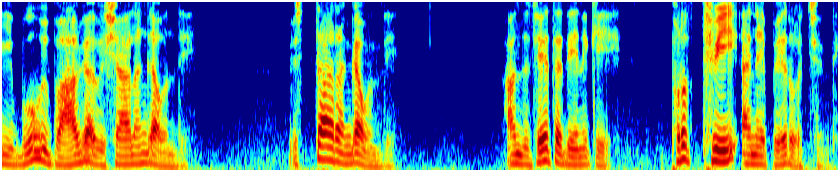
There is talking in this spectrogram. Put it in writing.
ఈ భూమి బాగా విశాలంగా ఉంది. విస్తారంగా ఉంది. అందుచేత దీనికి పృథ్వీ అనే పేరు వచ్చింది.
